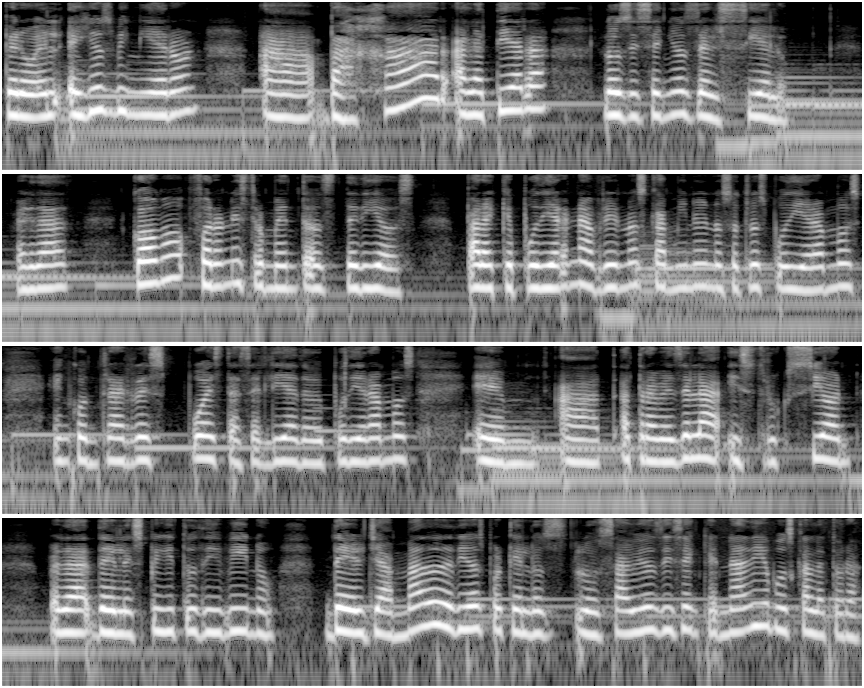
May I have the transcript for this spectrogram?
Pero ellos vinieron a bajar a la tierra los diseños del cielo, ¿verdad? cómo fueron instrumentos de Dios para que pudieran abrirnos camino y nosotros pudiéramos encontrar respuestas el día de hoy, pudiéramos em, a, a través de la instrucción, ¿verdad? Del Espíritu Divino, del llamado de Dios, porque los, los sabios dicen que nadie busca la Torah,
